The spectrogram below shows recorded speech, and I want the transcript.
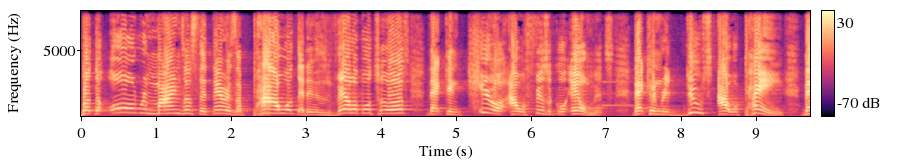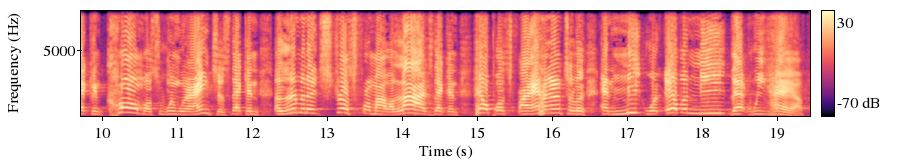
But the oil reminds us that there is a power that is available to us that can cure our physical ailments, that can reduce our pain, that can calm us when we're anxious, that can eliminate stress from our lives, that can help us financially and meet whatever need that we have.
